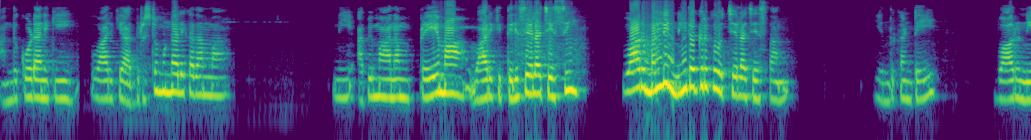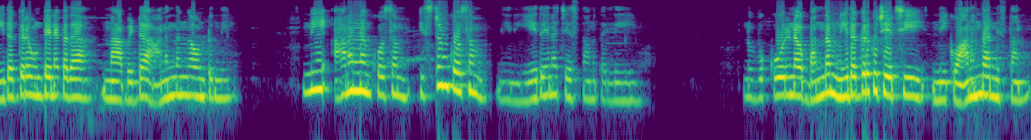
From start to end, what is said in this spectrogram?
అందుకోవడానికి వారికి అదృష్టం ఉండాలి కదమ్మా. నీ అభిమానం ప్రేమ వారికి తెలిసేలా చేసి వారు మళ్ళీ నీ దగ్గరకు వచ్చేలా చేస్తాను. ఎందుకంటే వారు నీ దగ్గర ఉంటేనే కదా నా బిడ్డ ఆనందంగా ఉంటుంది. నీ ఆనందం కోసం ఇష్టం కోసం నేను ఏదైనా చేస్తాను తల్లి. నువ్వు కోరిన బంధం నీ దగ్గరకు చేర్చి నీకు ఆనందాన్నిస్తాను.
